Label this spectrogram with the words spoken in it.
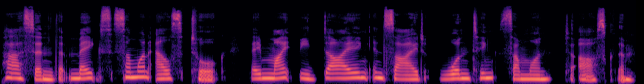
person that makes someone else talk. They might be dying inside, wanting someone to ask them.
